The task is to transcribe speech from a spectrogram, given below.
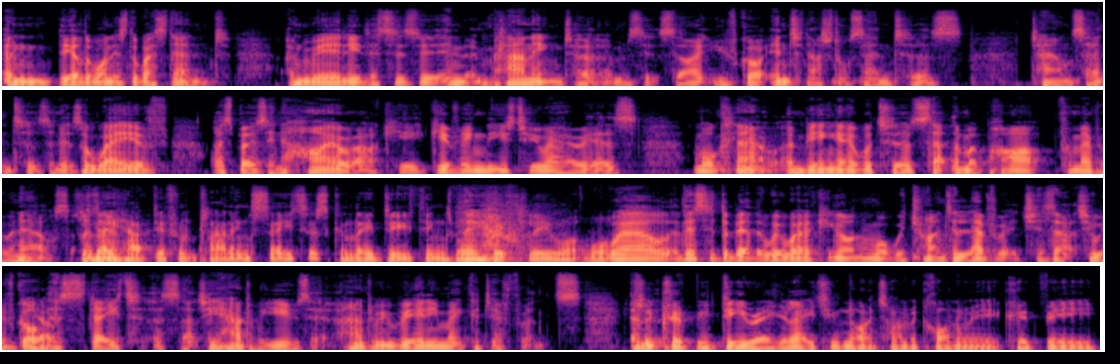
and the other one is the West End. And really, this is in, in planning terms, it's like you've got international centres, town centres, and it's a way of, I suppose, in hierarchy, giving these two areas more clout and being able to set them apart from everyone else. Do they have different planning status? Can they do things more They- quickly? What? what? Well, this is the bit that we're working on and what we're trying to leverage is actually we've got Yeah. this status. Actually, how do we use it? How do we really make a difference? And so it could be deregulating nighttime economy. It could be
